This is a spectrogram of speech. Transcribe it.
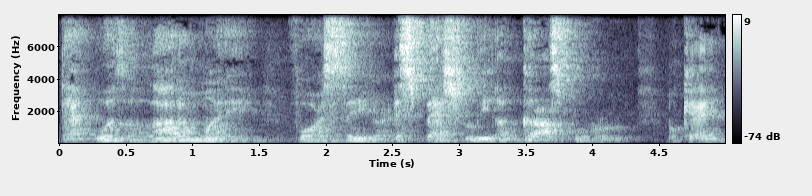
That was a lot of money for a singer, especially a gospel group, okay?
